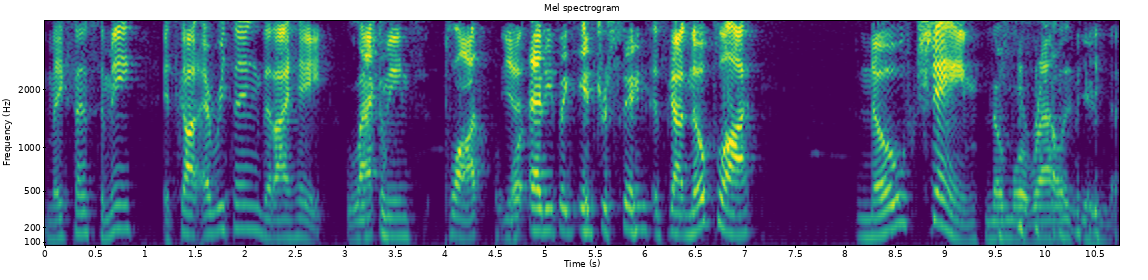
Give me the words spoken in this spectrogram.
Makes sense to me. It's got everything that I hate. Lack which of- means Plot Yeah. or anything interesting. it's got no plot, no shame. No morality, and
